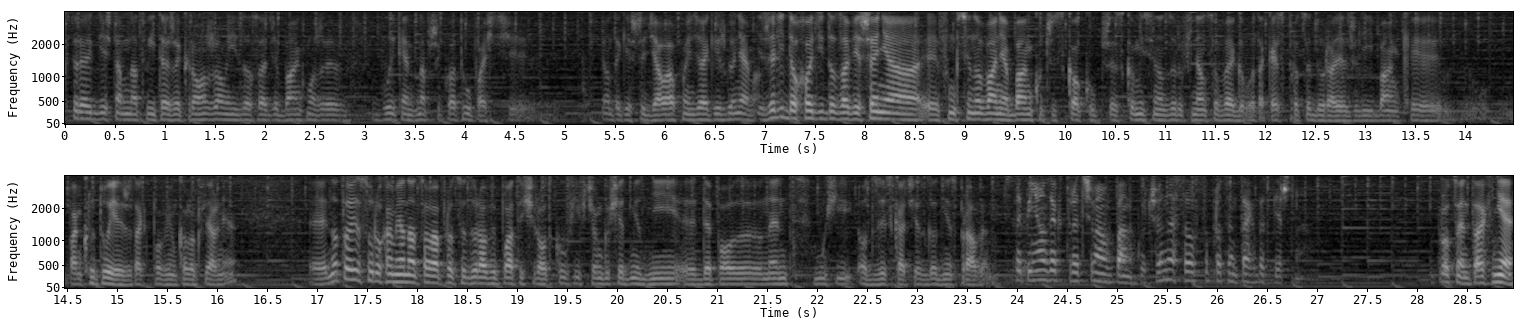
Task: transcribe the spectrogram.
które gdzieś tam na Twitterze krążą i w zasadzie bank może w weekend na przykład upaść piątek jeszcze działa, w poniedziałek już go nie ma. Jeżeli dochodzi do zawieszenia funkcjonowania banku czy skoku przez Komisję Nadzoru Finansowego, bo taka jest procedura, jeżeli bank bankrutuje, że tak powiem kolokwialnie, no to jest uruchamiana cała procedura wypłaty środków i w ciągu 7 dni deponent musi odzyskać je zgodnie z prawem. Czy te pieniądze, które trzymam w banku, czy one są w 100% bezpieczne? W procentach nie.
